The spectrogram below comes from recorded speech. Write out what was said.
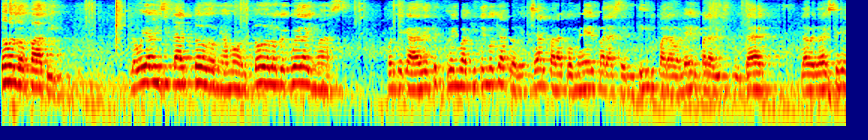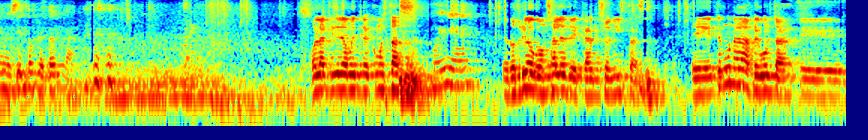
Todo, papi. Lo voy a visitar todo, mi amor, todo lo que pueda y más. Porque cada vez que vengo aquí tengo que aprovechar para comer, para sentir, para oler, para disfrutar. La verdad es que me siento pletórica. Hola querida Wicca, ¿cómo estás? Muy bien. Eh, Rodrigo González de Cancionistas. Eh, tengo una pregunta. Eh,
